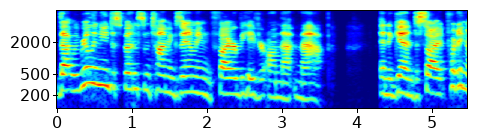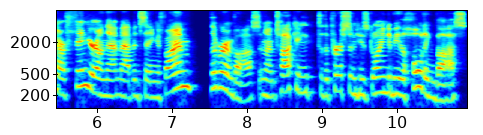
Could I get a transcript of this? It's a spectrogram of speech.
that we really need to spend some time examining fire behavior on that map. And again, decide putting our finger on that map and saying, if I'm the burn boss and I'm talking to the person who's going to be the holding boss,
